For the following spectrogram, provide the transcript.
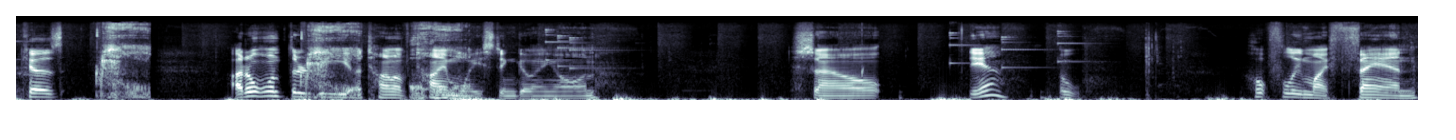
Because I don't want there to be a ton of time wasting going on. So, yeah. Oh. Hopefully my fan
